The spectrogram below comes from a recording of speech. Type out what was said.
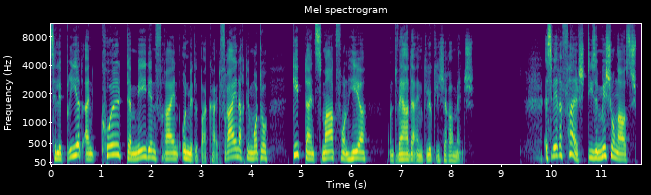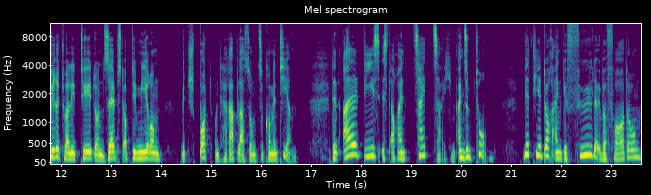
zelebriert einen Kult der medienfreien Unmittelbarkeit, frei nach dem Motto, gib dein Smartphone her und werde ein glücklicherer Mensch. Es wäre falsch, diese Mischung aus Spiritualität und Selbstoptimierung mit Spott und Herablassung zu kommentieren. Denn all dies ist auch ein Zeitzeichen, ein Symptom. Wird hier doch ein Gefühl der Überforderung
